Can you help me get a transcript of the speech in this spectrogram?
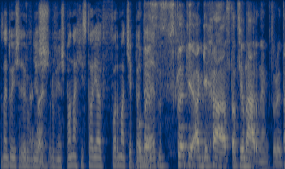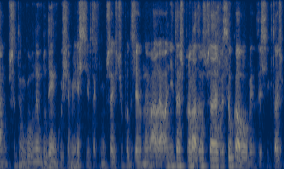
Znajduje się również, tak. również pana historia w formacie PDF. Bo to jest w sklepie AGH stacjonarnym, który tam przy tym głównym budynku się mieści, w takim przejściu podziemnym, ale oni też prowadzą sprzedaż wysyłkową, więc jeśli ktoś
